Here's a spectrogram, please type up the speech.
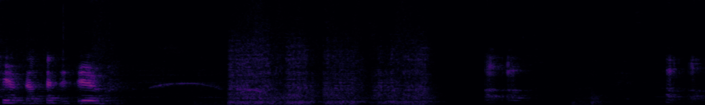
You have nothing to do. Uh-oh. Uh-oh.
